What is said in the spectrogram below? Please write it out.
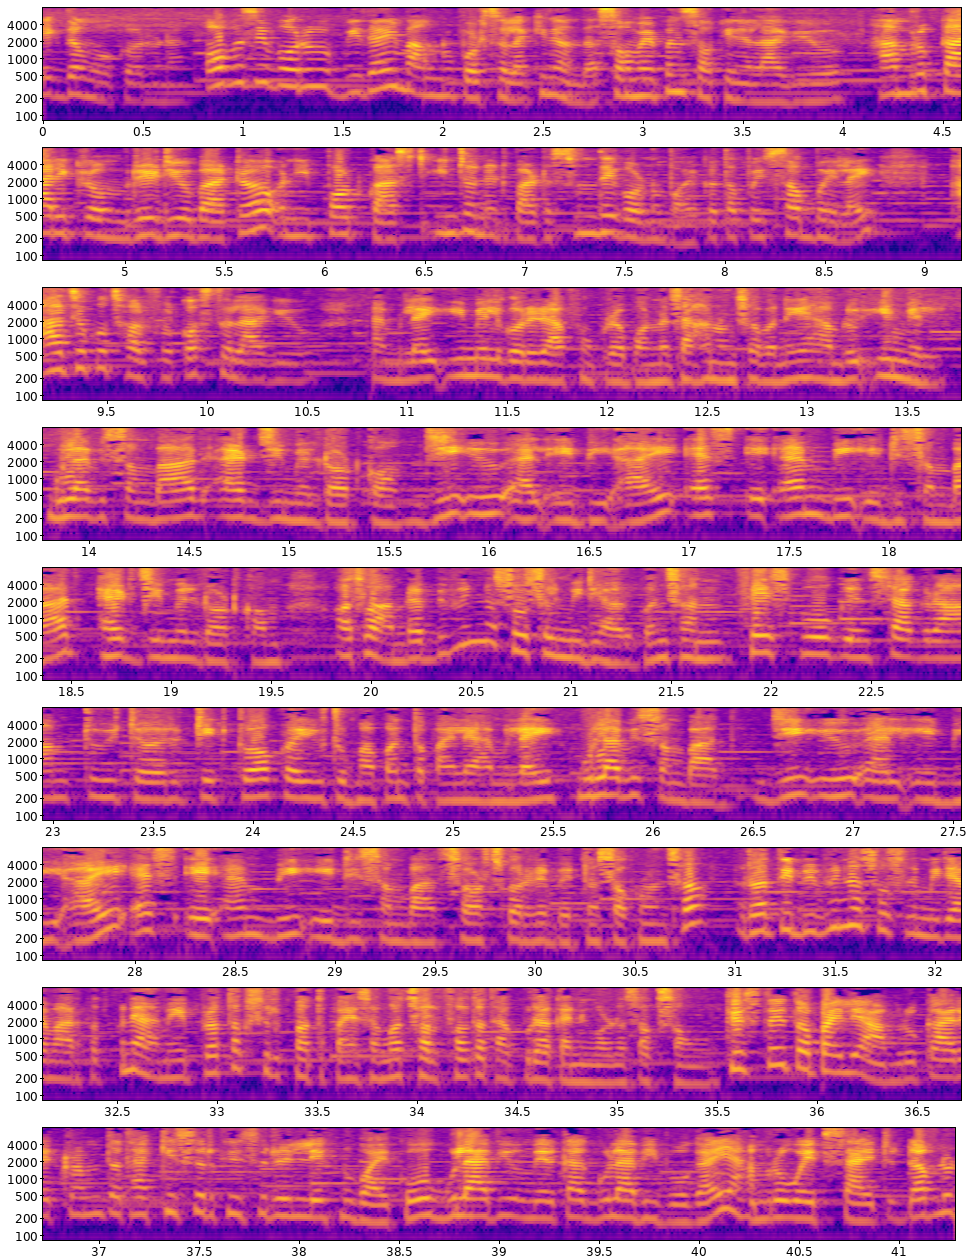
एकदम हो करुणा। अब चाहिँ बरु विदाय माग्नुपर्छ होला किन भन्दा समय पनि सकिन लाग्यो। हाम्रो कार्यक्रम रेडियोबाट अनि पडकास्ट इन्टरनेटबाट सुन्दै गर्नुभएको तपाईँ सबैलाई आजको छलफल कस्तो लाग्यो? हामीलाई इमेल गरेर आफ्नो कुरा भन्न चाहनुहुन्छ भने हाम्रो email Gulabi Sambad at Gmail dot com G U L A B I S A M B A D Sambad at Gmail dot com अथवा हाम्रा विभिन्न सोसियल मिडियाहरू पनि छन्। फेसबुक इन्स्टाग्राम ट्विटर टिकटक र युट्युबमा पनि तपाईँले हामीलाई गुलाबी सम्वाद जियुएलएबिआई एसएएमबिएडी सम्वाद सर्च गरेर भेट्न सक्नुहुन्छ। र ती विभिन्न सोसियल मिडिया मार्फत पनि हामी प्रत्यक्ष रूपमा तपाईँसँग छलफल तथा कुराकानी गर्न सक्छौ। त्यस्तै तपाईँले हाम्रो कार्यक्रम तथा किशोर किशोरीले लेख्नु भएको गुलाबी उमेरका गुलाबी भोगाई हाम्रो website W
